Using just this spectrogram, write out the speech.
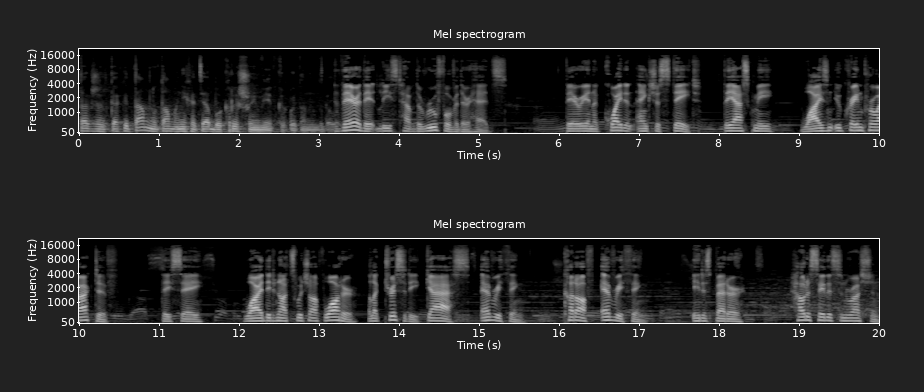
Так же, как и там, но там они хотя бы крышу имеют какой-то над головой. There they at least have the roof over their heads. They're in a quite an anxious state. They ask me, why isn't Ukraine proactive? They say, why they do not switch off water, electricity, gas, everything. Cut off everything. It is better. How to say this in Russian?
